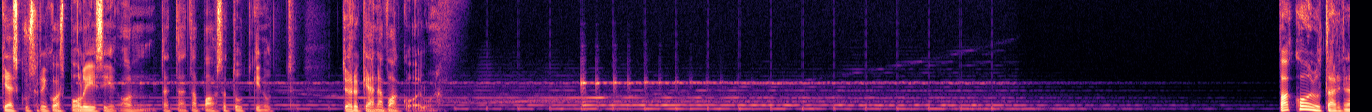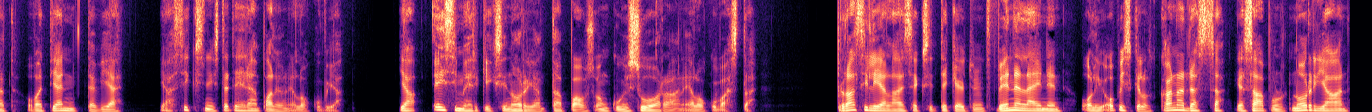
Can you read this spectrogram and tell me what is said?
keskusrikospoliisi on tätä tapausta tutkinut törkeänä vakoiluna. Vakoilutarinat ovat jännittäviä ja siksi niistä tehdään paljon elokuvia. Ja esimerkiksi Norjan tapaus on kuin suoraan elokuvasta. Brasilialaiseksi tekeytynyt venäläinen oli opiskellut Kanadassa ja saapunut Norjaan,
